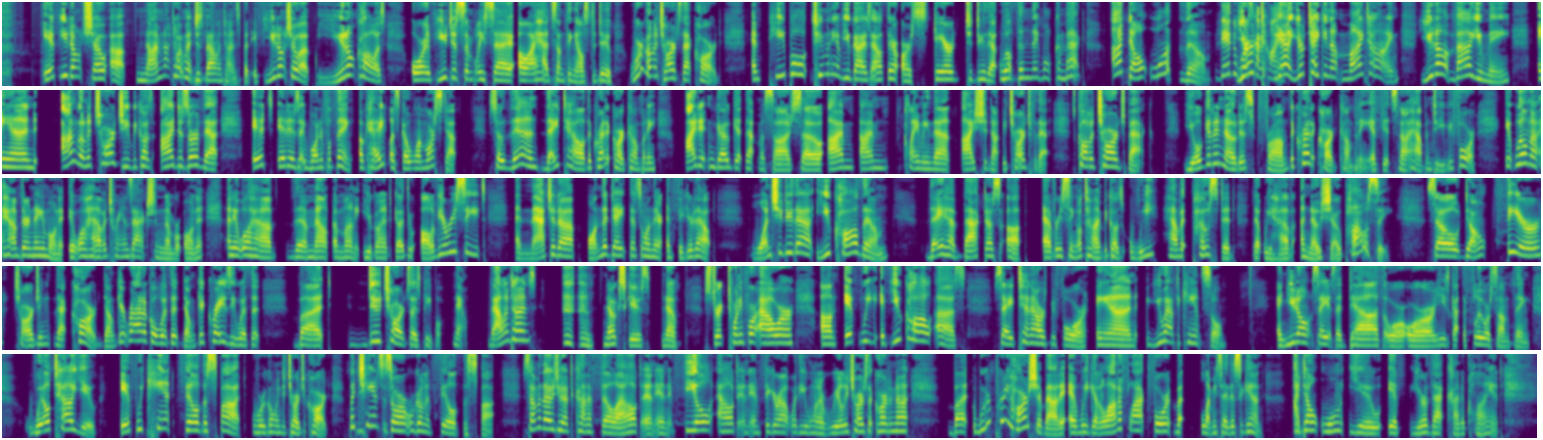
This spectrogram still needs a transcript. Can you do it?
If you don't show up, now I'm not talking about just Valentine's, but if you don't show up, you don't call us, or if you just simply say, Oh, I had something else to do, we're going to charge that card. And people, too many of you guys out there are scared to do that. Well, then they won't come back. I don't want them. They're the worst You're kind of t- clients. Yeah, you're taking up my time. You don't value me, and I'm going to charge you because I deserve that. It it is a wonderful thing. Okay, let's go one more step. So then they tell the credit card company, I didn't go get that massage, so I'm I'm claiming that I should not be charged for that. It's called a chargeback. You'll get a notice from the credit card company if it's not happened to you before. It will not have their name on it. It will have a transaction number on it and it will have the amount of money. You're going to have to go through all of your receipts and match it up on the date that's on there and figure it out. Once you do that, you call them. They have backed us up every single time because we have it posted that we have a no show policy. So don't fear charging that card. Don't get radical with it. Don't get crazy with it, but do charge those people. Now, Valentine's, mm-mm, no excuse. No, strict 24 hour. Um, if we, if you call us, say 10 hours before and you have to cancel and you don't say it's a death or, or he's got the flu or something, we'll tell you if we can't fill the spot, we're going to charge a card. But mm. chances are we're going to fill the spot. Some of those you have to kind of fill out and, and feel out and, and figure out whether you want to really charge that card or not. But we're pretty harsh about it and we get a lot of flack for it. But let me say this again. I don't want you if you're that kind of client.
